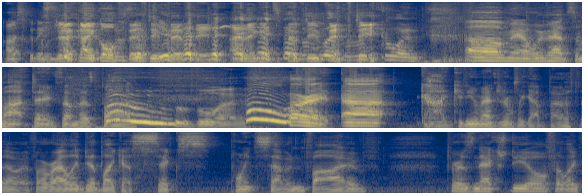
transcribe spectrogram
Us getting Jack Eichel 50-50. I think it's 50-50. Oh man, we've had some hot takes on this pod. Ooh, boy. Woo! All right. Uh, God, can you imagine if we got both though? If O'Reilly did like a six point seven five for his next deal for like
